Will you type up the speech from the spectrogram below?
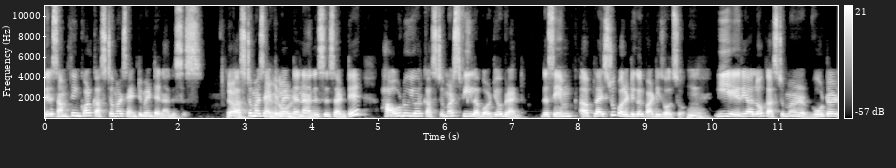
There is something called customer sentiment analysis customer sentiment about. Analysis అంటే how do your customers feel about your brand the same applies to political parties also Hmm. ఈ ఏరియాలో కస్టమర్ ఓటర్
